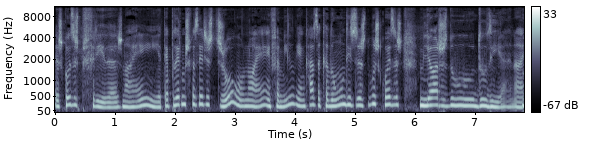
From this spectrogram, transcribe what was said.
as coisas preferidas, não é? E até podermos fazer este jogo, não é? Em família, em casa, cada um diz as duas coisas melhores do, do dia, não é?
